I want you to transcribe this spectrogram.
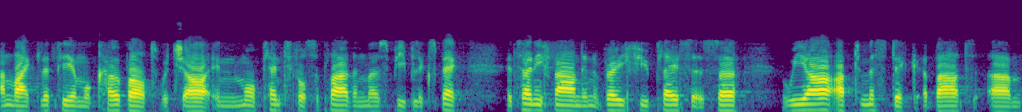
unlike lithium or cobalt, which are in more plentiful supply than most people expect, it's only found in very few places. So we are optimistic about um,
